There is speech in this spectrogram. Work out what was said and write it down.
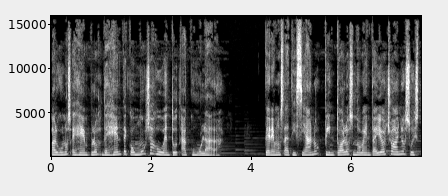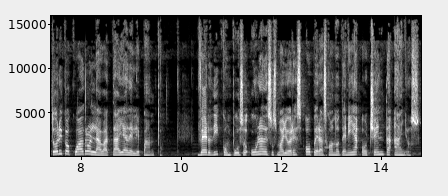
algunos ejemplos de gente con mucha juventud acumulada. Tenemos a Tiziano, pintó a los 98 años su histórico cuadro La batalla de Lepanto. Verdi compuso una de sus mayores óperas cuando tenía 80 años.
